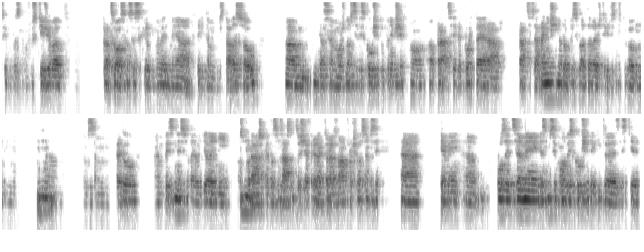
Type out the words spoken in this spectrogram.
si vůbec nemůžu stěžovat. Pracoval jsem se skvělými lidmi, a, kteří tam stále jsou. Um, měl jsem možnost si vyzkoušet úplně všechno, práci reportéra, práci zahraničního dopisovatele, ještě když jsem studoval v Londýně. Mm-hmm. Tam jsem vedl biznisové oddělení, hospodářka, to jsem zástupce šéf redaktora, znám, prošel jsem si uh, těmi uh, pozicemi, kde jsem si mohl vyzkoušet, jaký to je, zjistit,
